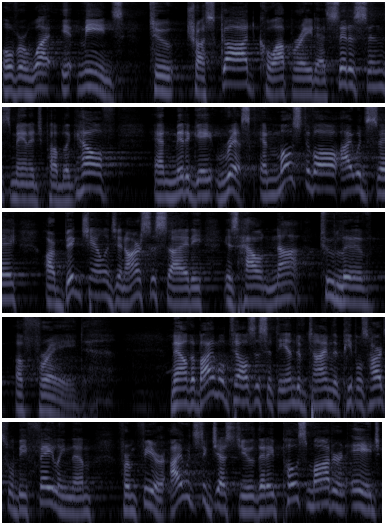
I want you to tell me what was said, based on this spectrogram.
over what it means to trust God, cooperate as citizens, manage public health, and mitigate risk. And most of all, I would say our big challenge in our society is how not to live afraid. Now, the Bible tells us at the end of time that people's hearts will be failing them from fear. I would suggest to you that a postmodern age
